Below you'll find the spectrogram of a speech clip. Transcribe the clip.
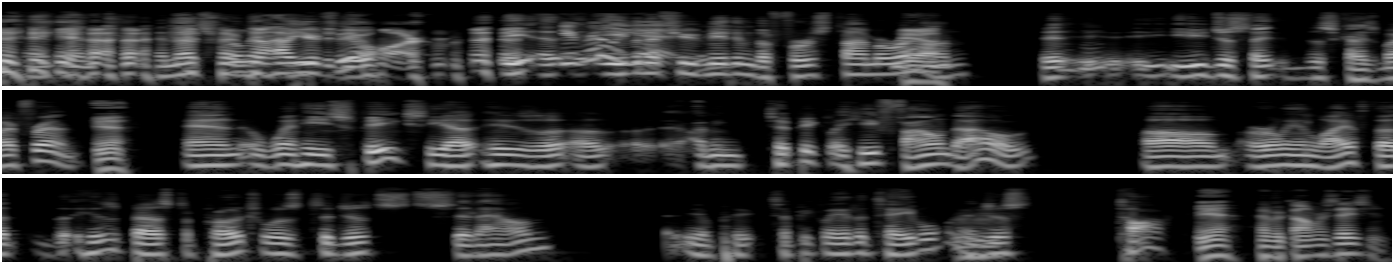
And- and- and that's really not how here you to feel. do harm. He really Even if you meet him the first time around, it- Mhm. you just say, "This guy's my friend." Yeah. And when he speaks, he ha- he's a, a, I mean, typically he found out um, early in life that the, his best approach was to just sit down, you know, p- typically at a table Mhm. and just talk, yeah, have a conversation.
